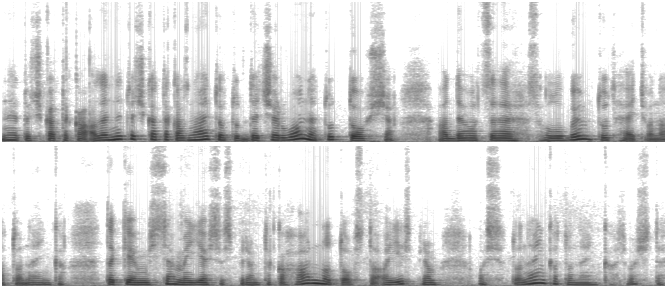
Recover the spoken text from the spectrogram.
Ниточка така, але ниточка така, знаєте, тут де червоне, тут товща. А де оце з голубим, тут геть вона тоненька. Таке місцями є ось прям така гарно товста, а є прям ось тоненька-тоненька. Ось бачите,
